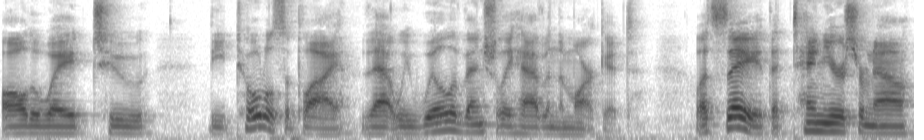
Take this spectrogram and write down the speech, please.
all the way to the total supply that we will eventually have in the market. Let's say that 10 years from now,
